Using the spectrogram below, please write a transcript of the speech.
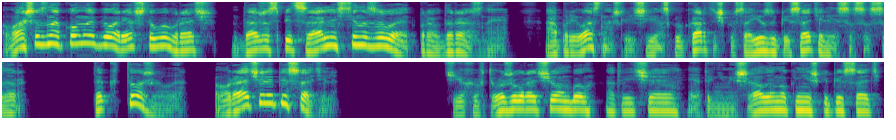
Ваши знакомые говорят, что вы врач. Даже специальности называют, правда, разные. А при вас нашли членскую карточку Союза писателей СССР. Так кто же вы? Врач или писатель? Чехов тоже врачом был, отвечаю. Это не мешало ему книжки писать.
